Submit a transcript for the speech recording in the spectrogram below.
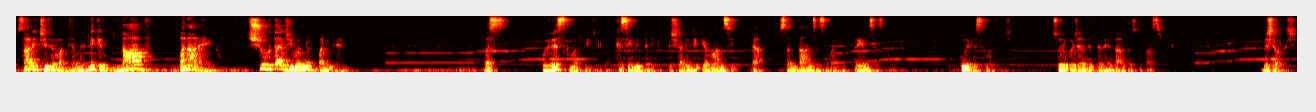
सारी चीज़ें मध्यम है, लेकिन लाभ बना रहेगा, शुभता जीवन में बनी रहेगी। बस कोई रिस्क मत लीजिएगा, किसी भी तरीके के शारीरिक या मानसिक या संतान से संबंधित, प्रेम से संबंधित, कोई रिस्क मत लीजिएगा। सूर्य को जल देते रहे, लाल वस्तु पास रखें। वृषभ राशि।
